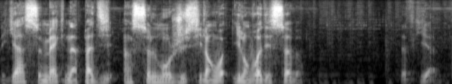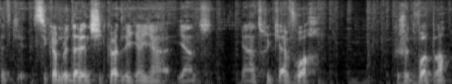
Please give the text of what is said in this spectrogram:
Les gars, ce mec n'a pas dit un seul mot, juste il envoie, il envoie des subs. Peut-être qu'il y a. Peut-être que c'est comme le DaVinci Code, les gars, il y a, il y a un, il y a un truc à voir que je ne vois pas.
